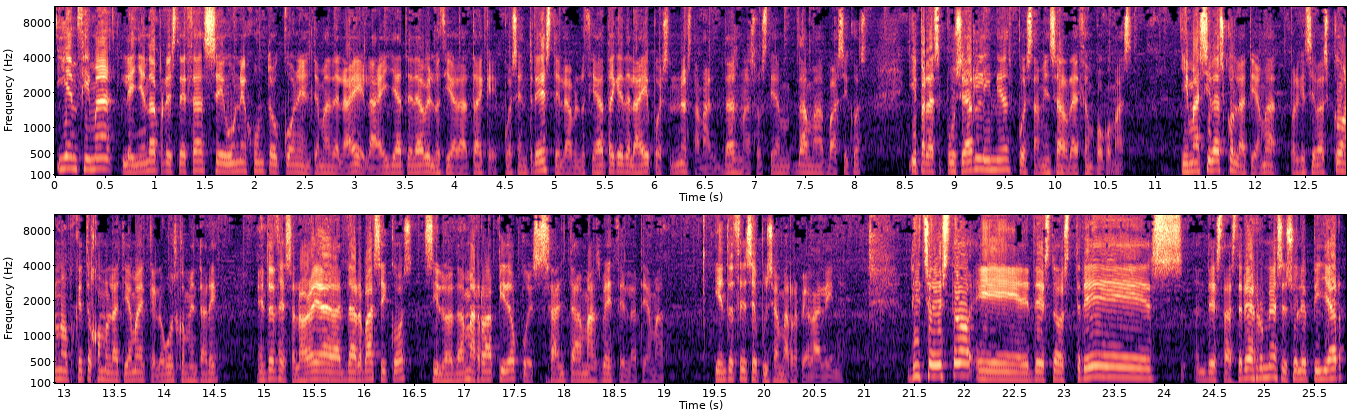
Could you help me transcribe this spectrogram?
Y encima, leyenda presteza se une junto con el tema de la E. La E ya te da velocidad de ataque. Pues entre este y la velocidad de ataque de la E, pues no está mal. Das más, hostia, da más básicos. Y para pusear líneas, pues también se agradece un poco más. Y más si vas con la Tiamat. Porque si vas con objetos como la Tiamat, que luego os comentaré, entonces a la hora de dar básicos, si lo da más rápido, pues salta más veces la Tiamat. Y entonces se pusea más rápido la línea. Dicho esto, eh, de estos tres. De estas tres runas se suele pillar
